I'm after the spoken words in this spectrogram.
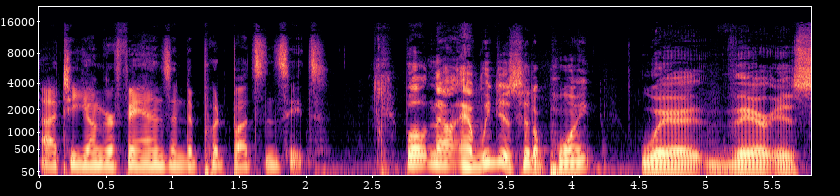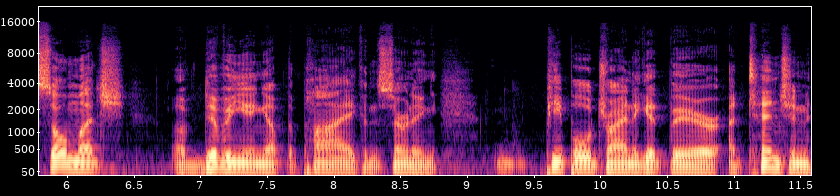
uh, to younger fans and to put butts in seats. Well, now, have we just hit a point where there is so much of divvying up the pie concerning people trying to get their attention?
